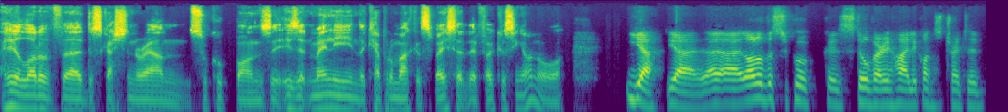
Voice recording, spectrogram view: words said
I hear a lot of uh, discussion around sukuk bonds. Is it mainly in the capital market space that they're focusing on, or? Yeah, yeah. A lot of the sukuk is still very highly concentrated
